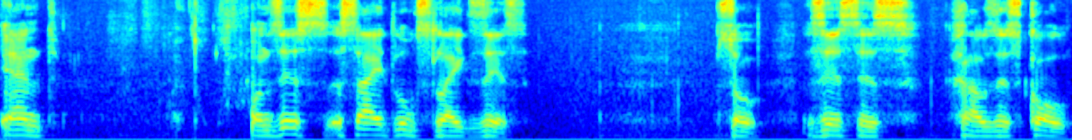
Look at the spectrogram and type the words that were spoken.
And on this side looks like this. So this is how this call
